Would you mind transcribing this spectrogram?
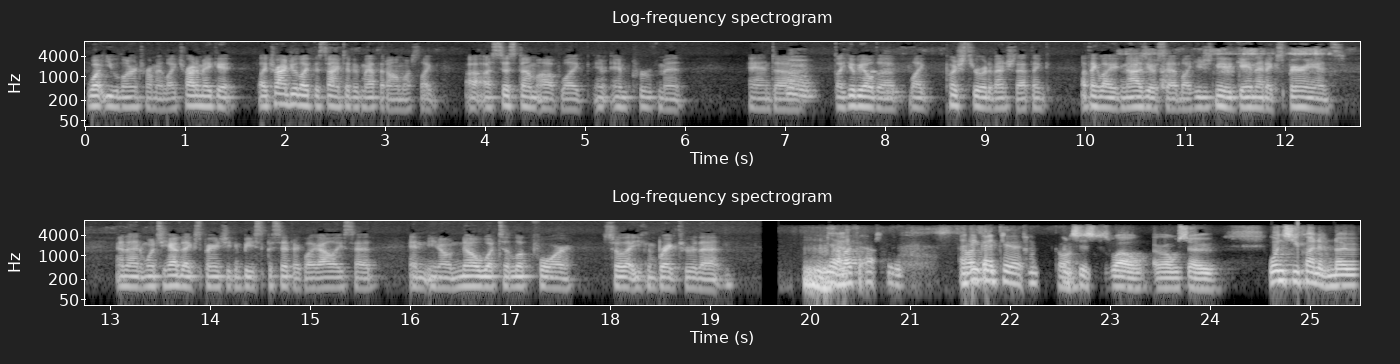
what you learned from it. Like try to make it like try and do like the scientific method almost like a system of like improvement. And uh, mm. like you'll be able to like push through it eventually. I think i think like Ignacio said like you just need to gain that experience. And then once you have that experience you can be specific like ali said and you know know what to look for so that you can break through that. Mm. yeah. I, I think, I think uh, as well are also once you kind of know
